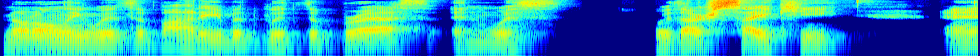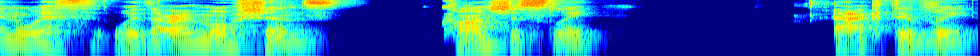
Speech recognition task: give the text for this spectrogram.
not only with the body, but with the breath and with, with our psyche and with with our emotions consciously actively.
